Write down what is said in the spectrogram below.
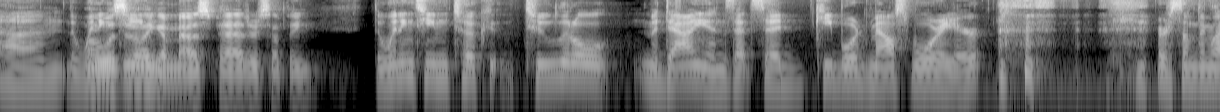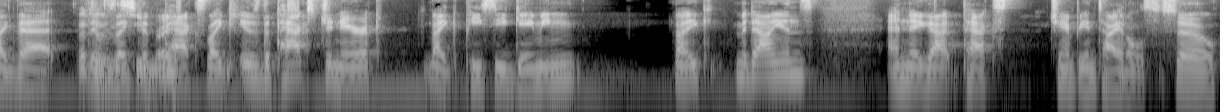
um the oh, winning. Oh, wasn't team, it like a mouse pad or something? The winning team took two little medallions that said "Keyboard Mouse Warrior" or something like that. That it was like the right. PAX, like it was the PAX generic like PC gaming like medallions, and they got PAX champion titles. So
